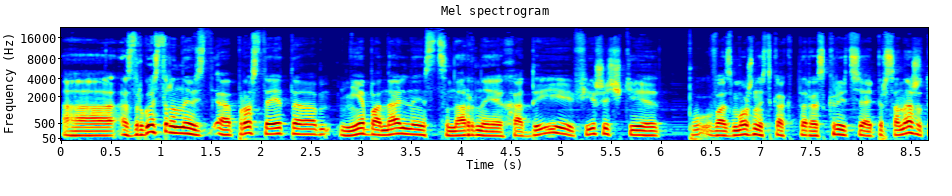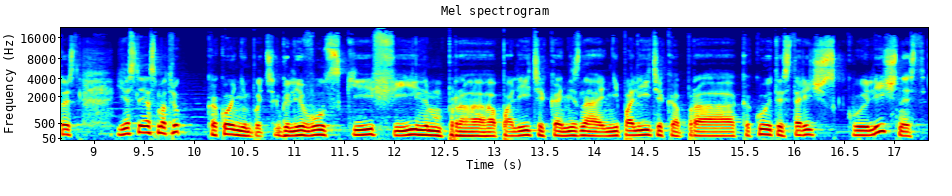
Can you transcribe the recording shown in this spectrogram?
А, а с другой стороны, а, просто это не банальные сценарные ходы, фишечки, возможность как-то раскрыть персонажа. То есть, если я смотрю какой-нибудь голливудский фильм про политика, не знаю, не политика, про какую-то историческую личность,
